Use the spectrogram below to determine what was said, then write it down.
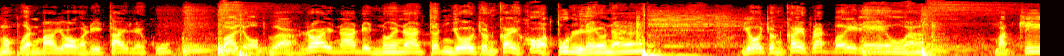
นูเปือนบาโยกันดีไตเลยกู บาโยเพื่อร้อยนาดินหน่วยนาตึนโยจนใกล้ข้อตุนแล้วนะ โยจนใกล้พลัดเบยแล้วอะบัดจี้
